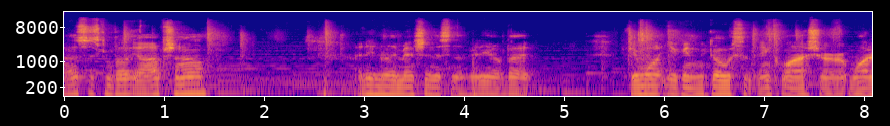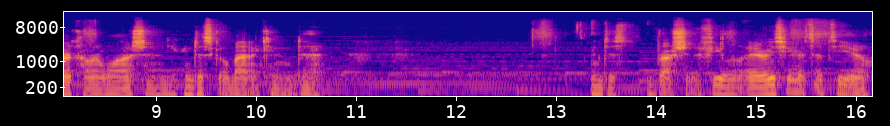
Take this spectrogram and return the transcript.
Now this is completely optional. I didn't really mention this in the video, but if you want, you can go with some ink wash or watercolor wash, and you can just go back and uh, and just brush in a few little areas here. It's up to you.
